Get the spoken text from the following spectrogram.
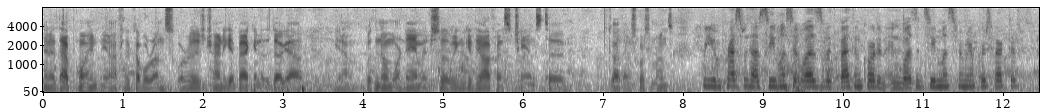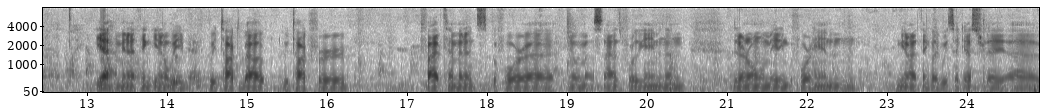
and at that point, you know, after the couple runs score, really just trying to get back into the dugout, you know, with no more damage, so that we can give the offense a chance to go out there and score some runs. Were you impressed with how seamless it was with Bethancourt, and, and was it seamless from your perspective? Yeah, I mean, I think you know we we talked about we talked for five ten minutes before uh, you know we met the Snides before the game, and then did our normal meeting beforehand, and you know I think like we said yesterday, uh,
